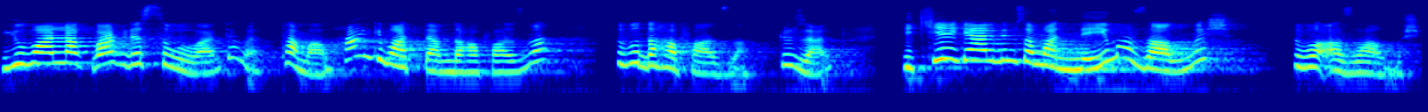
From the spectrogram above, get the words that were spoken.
yuvarlak var bir de sıvı var değil mi? Tamam. Hangi maddem daha fazla? Sıvı daha fazla. Güzel. İkiye geldiğim zaman neyim azalmış? Sıvı azalmış.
